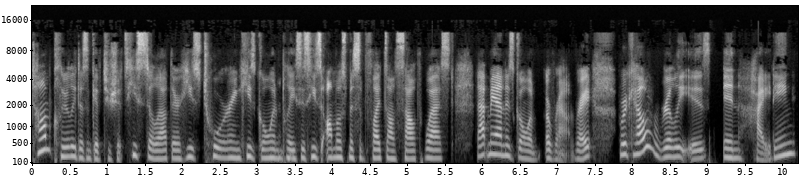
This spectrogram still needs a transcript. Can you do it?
Tom clearly doesn't give two shits. He's still out there. He's touring. He's going Mm-hmm. places. He's almost missing flights on Southwest. That man is going around, right? Raquel really is in hiding,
